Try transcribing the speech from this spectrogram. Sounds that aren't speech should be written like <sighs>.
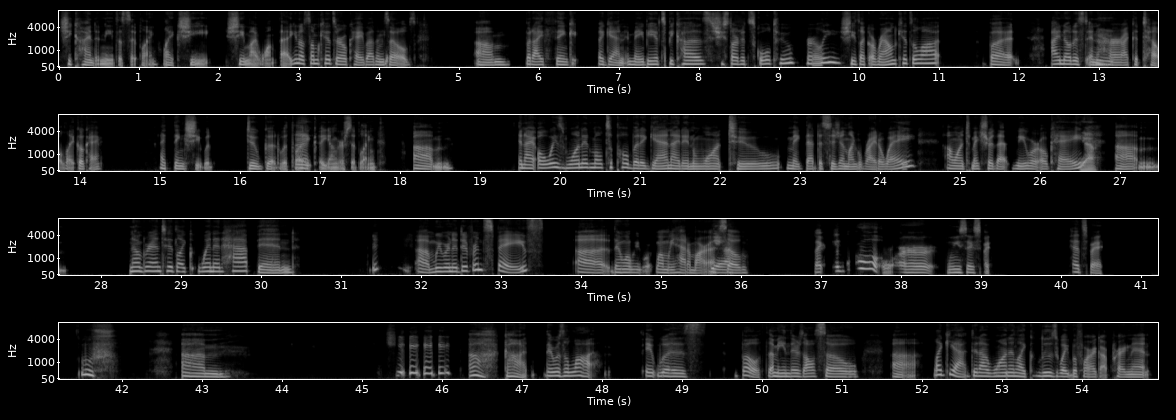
she kind of needs a sibling. Like she she might want that. You know, some kids are okay by themselves. Um, but I think again, maybe it's because she started school too early. She's like around kids a lot. But I noticed in Mm. her, I could tell, like, okay, I think she would do good with Mm. like a younger sibling. Um, and I always wanted multiple, but again, I didn't want to make that decision like right away. I wanted to make sure that we were okay. Yeah. Um, now, granted, like when it happened, um, we were in a different space uh, than when we when we had Amara. Yeah. So Like or when you say space, headspace. Oof. Um. oh God, there was a lot. It was both. I mean, there's also, uh, like, yeah, did I want to like lose weight before I got pregnant?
